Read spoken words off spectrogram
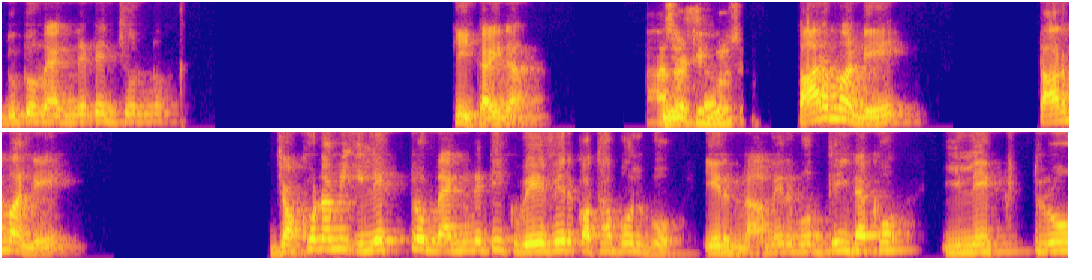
দুটো ম্যাগনেটের জন্য। কি তাই না? হ্যাঁ তার মানে তার মানে যখন আমি ইলেকট্রোম্যাগনেটিক ওয়েভের কথা বলব এর নামের মধ্যেই দেখো ইলেকট্রো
